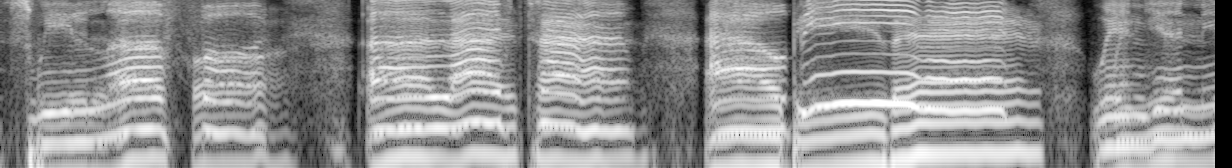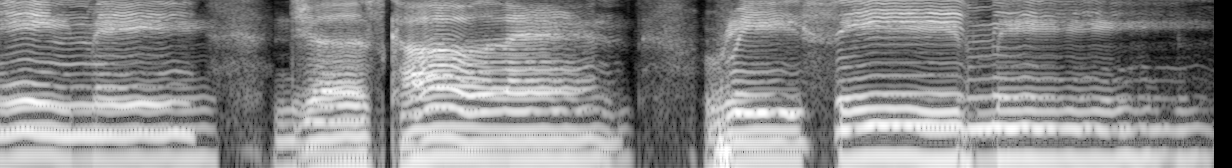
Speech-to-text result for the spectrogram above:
sweet love for a lifetime? I'll be there when you need me. Just call and receive me.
